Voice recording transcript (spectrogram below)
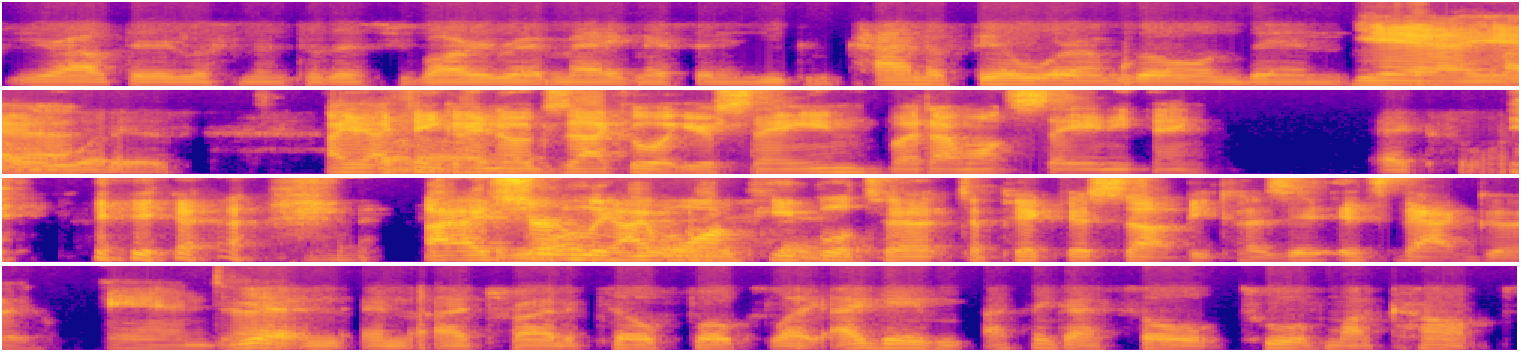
you're out there listening to this, you've already read Magnus, and you can kind of feel where I'm going, then yeah, yeah, what is. I, I think uh, I know exactly what you're saying, but I won't say anything. Excellent. yeah, I, certainly I want people to to pick this up because it, it's that good. And uh, yeah, and, and I try to tell folks like I gave I think I sold two of my comps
